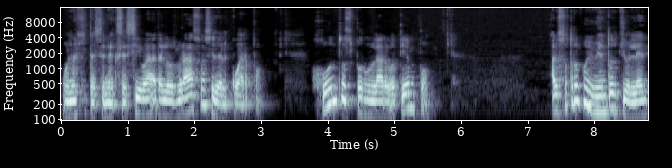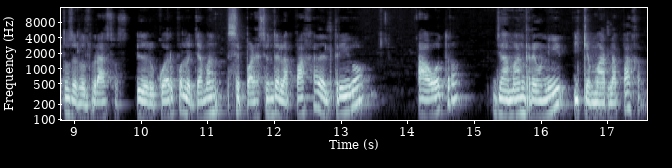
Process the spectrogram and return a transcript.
una agitación excesiva de los brazos y del cuerpo, juntos por un largo tiempo. A los otros movimientos violentos de los brazos y del cuerpo lo llaman separación de la paja del trigo, a otro llaman reunir y quemar la paja.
